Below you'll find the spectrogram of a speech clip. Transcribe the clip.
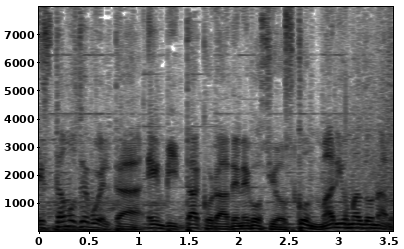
Estamos de vuelta en Bitácora de Negocios con Mario Maldonado.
